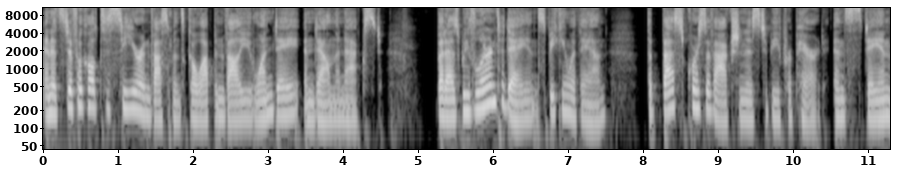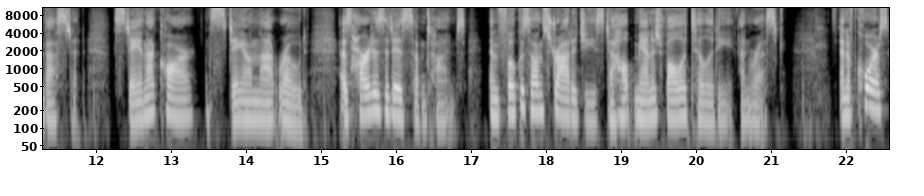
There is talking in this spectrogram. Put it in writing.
And it's difficult to see your investments go up in value one day and down the next. But as we've learned today in speaking with An, the best course of action is to be prepared and stay invested. Stay in that car and stay on that road, as hard as it is sometimes, and focus on strategies to help manage volatility and risk. And of course,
